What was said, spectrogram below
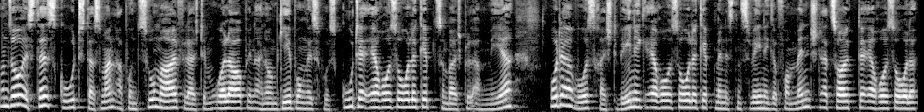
Und so ist es gut, dass man ab und zu mal vielleicht im Urlaub in einer Umgebung ist, wo es gute Aerosole gibt, zum Beispiel am Meer, oder wo es recht wenig Aerosole gibt, mindestens wenige vom Menschen erzeugte Aerosole,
